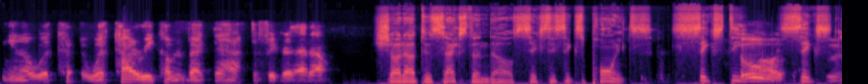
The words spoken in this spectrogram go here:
you know with with Kyrie coming back, they have to figure that out. Shout out to Sexton though, sixty six points, sixty six oh,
